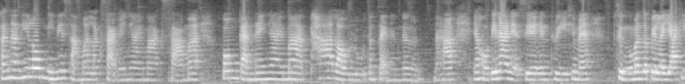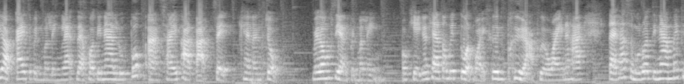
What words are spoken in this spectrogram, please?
ทั้งทั้งที่โรคนี้เนี่ยสามารถรักษาได้ง่ายมาก สามารถป้องกันได้ง่ายมาก ถ้าเรารู้ตั้งแต่เนิ่นๆนะคะ อย่างของตีน่าเนี่ย CAN3 ใช่ไหม ถึงว่ามันจะเป็นระยะที่แบบใกล้จะเป็นมะเร็งแล้ว แต่พอตีน่ารู้ปุ๊บอะใช้ผ่าตัดเสร็จแค่นั้นจบ ไม่ต้องเสี่ยงเป็นมะเร็งโอเค ก็แค่ต้องไปตรวจบ่อยขึ้นเผื่อเผื่อไว้นะคะ แต่ถ้าสมมติว่าตีน่าไม่ไป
